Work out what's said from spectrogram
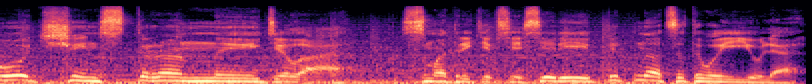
Очень странные дела. Смотрите все серии 15 июля.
